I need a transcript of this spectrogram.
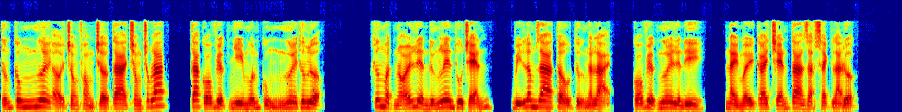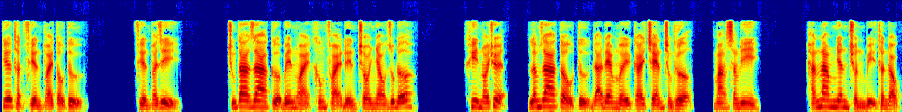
tướng công ngươi ở trong phòng chờ ta trong chốc lát, ta có việc nhi muốn cùng ngươi thương lượng. Khương Mật nói liền đứng lên thu chén, bị lâm gia tẩu tử ngăn lại, có việc ngươi liền đi, này mấy cái chén ta giặt sạch là được. Kia thật phiền thoái tẩu tử. Phiền thoái gì? Chúng ta ra cửa bên ngoài không phải đến cho nhau giúp đỡ. Khi nói chuyện, lâm gia tẩu tử đã đem mấy cái chén trồng thượng, mang sang đi. Hắn nam nhân chuẩn bị thân độc,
